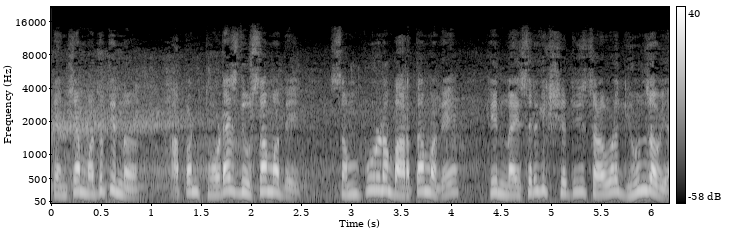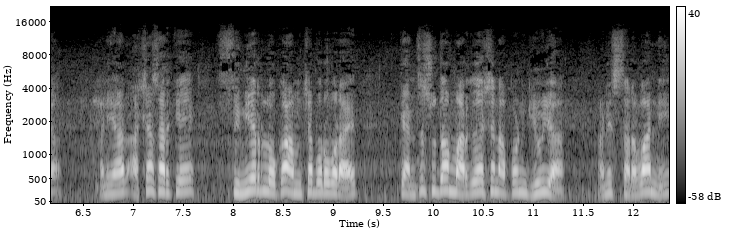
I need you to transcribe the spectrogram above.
त्यांच्या मदतीनं आपण थोड्याच दिवसामध्ये संपूर्ण भारतामध्ये ही नैसर्गिक शेतीची चळवळ घेऊन जाऊया. आणि आज अशासारखे सिनियर लोक आमच्या बरोबर आहेत. त्यांचं सुद्धा मार्गदर्शन आपण घेऊया आणि सर्वांनी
